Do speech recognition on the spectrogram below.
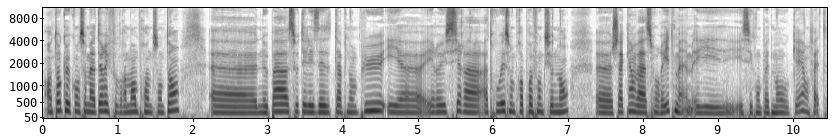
en, tant que consommateur, il faut vraiment prendre son temps, euh, ne pas sauter les étapes non plus et, euh, et réussir à, à, trouver son propre fonctionnement. Euh, chacun va à son rythme et, et c'est complètement OK en fait.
